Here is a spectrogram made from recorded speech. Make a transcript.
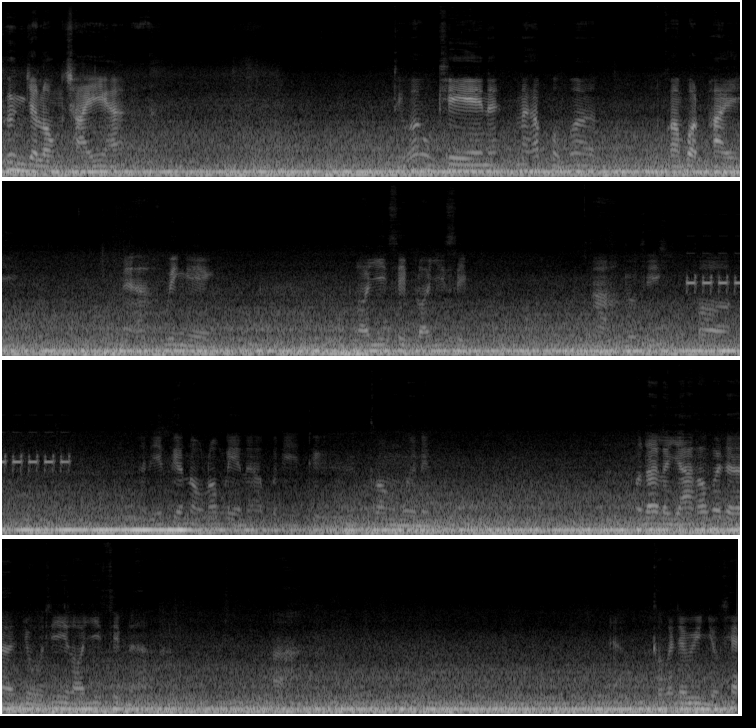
เพิ่งจะลองใช้ฮะ ถือว่าโอเคนะนะครับผมว่าความปลอดภัยเนี่ยฮะวิ่งเองร้อ ยี่สิบร้อยยี่สิบอ่าดูสิพอ อันนี้เตือนออกนอกเลนนะครับพอดีถือกล้องมือหนึ่งพอได้ระยะเขาก็จะอยู่ที่ร้อยยี่สิบนะฮะอ่าเนี่ยเขาก็จะวิ่งอยู่แค่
